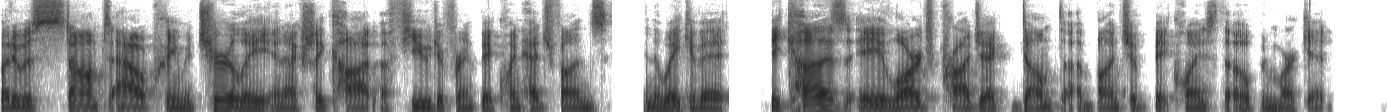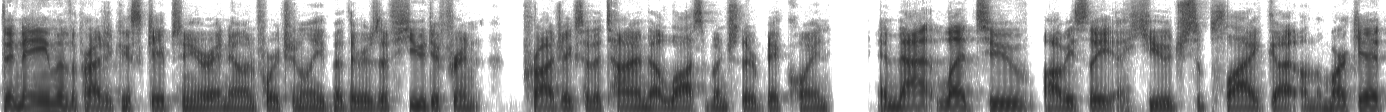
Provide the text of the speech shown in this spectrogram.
but it was stomped out prematurely and actually caught a few different Bitcoin hedge funds in the wake of it because a large project dumped a bunch of Bitcoin to the open market. The name of the project escapes me right now, unfortunately, but there was a few different projects at the time that lost a bunch of their Bitcoin. And that led to obviously a huge supply gut on the market.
